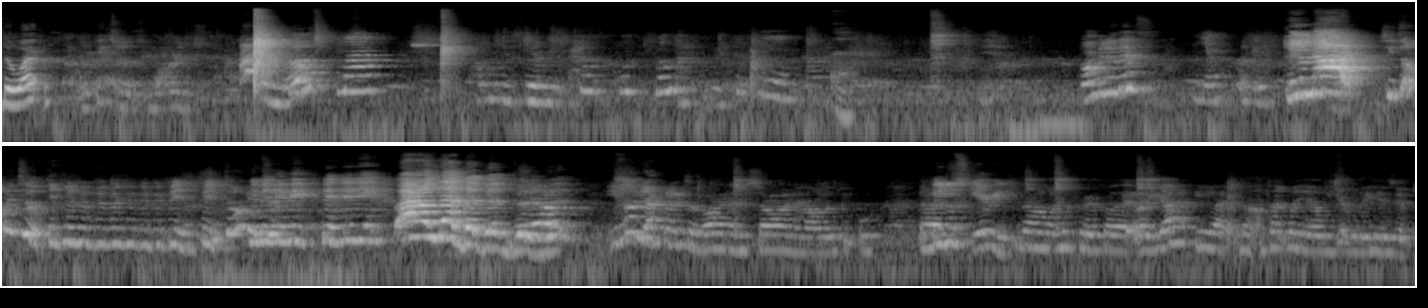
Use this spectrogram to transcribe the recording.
Do what? Want me to do this? Yeah. Okay. Can you not? She told me to. She told me to. told You know you act like Teron and Sean and people. Be you scary. No, I'm not it, but like, like y'all, you like, no, I'm talking about y'all with your relationships.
